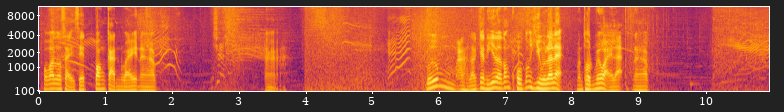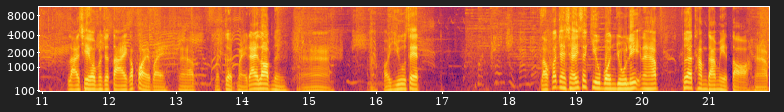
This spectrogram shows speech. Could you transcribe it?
เพราะว่าเราใส่เซตป้องกันไว้นะครับอ่าบึ้มอะหลังจากนี้เราต้องคงต้องฮิวแล้วแหละ มันทนไม่ไหวแล้วนะครับ ลาเชลมันจะตายก็ปล่อยไปนะครับ มันเกิดใหม่ได้รอบหนึ่งอ่าพอฮิวเสร็จ เราก็จะใช้สกิลบนยูรินะครับ เพื่อทำดาเมจต่อนะครับ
